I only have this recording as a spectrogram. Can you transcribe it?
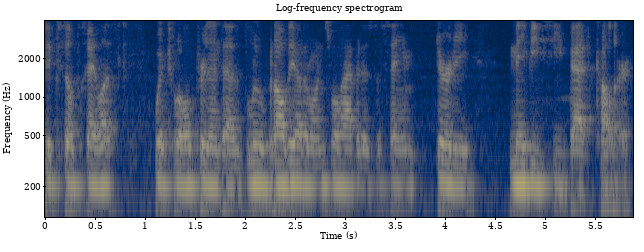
Psil Tcheles, which will present as blue, but all the other ones will have it as the same dirty, maybe seabed color,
